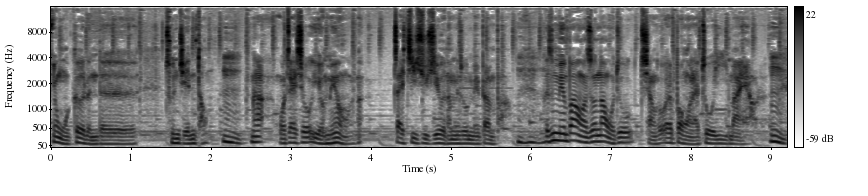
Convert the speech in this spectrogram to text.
用我个人的存钱筒。嗯，那我在说有没有？再继续，结果他们说没办法。嗯，可是没有办法的时候，那我就想说，要帮我来做义卖好了。嗯，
